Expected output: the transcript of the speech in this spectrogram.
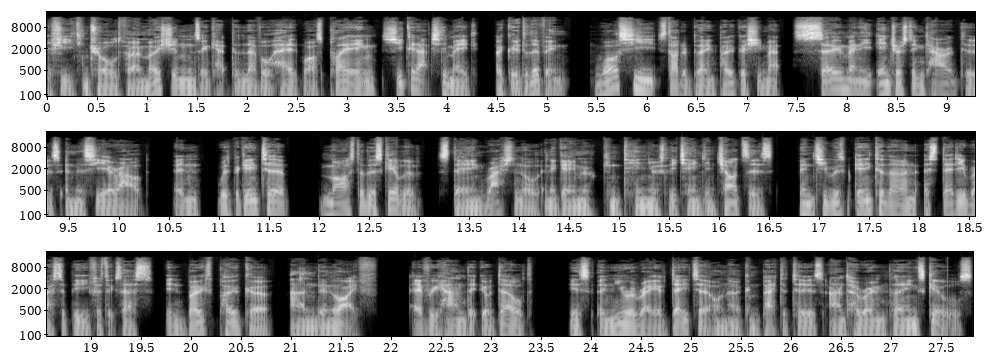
If she controlled her emotions and kept a level head whilst playing, she could actually make a good living. While she started playing poker, she met so many interesting characters in this year out and was beginning to master the skill of staying rational in a game of continuously changing chances. And she was beginning to learn a steady recipe for success in both poker and in life. Every hand that you're dealt is a new array of data on her competitors and her own playing skills.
